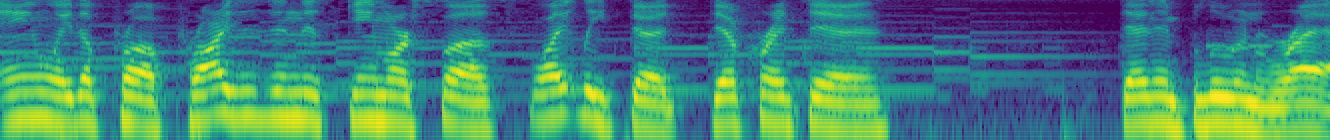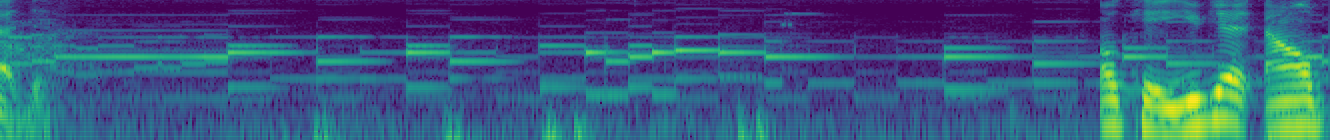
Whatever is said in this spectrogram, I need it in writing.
Anyway, the prizes in this game are slightly different than, than in blue and red. Okay, you get Al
